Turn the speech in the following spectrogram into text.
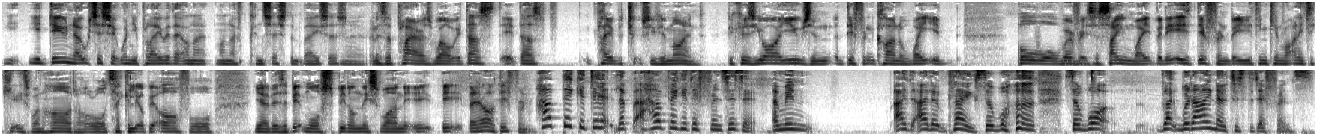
you- you do notice it when you play with it on a on a consistent basis. Yeah. And as a player as well, it does it does play with tricks with your mind because you are using a different kind of weighted ball or whether mm. it's the same weight, but it is different. But you're thinking, right, I need to kick this one harder or take a little bit off, or you know, there's a bit more spin on this one. It, it, they are different. How big a di- how big a difference is it? I mean, I, I don't play, so what? So what? Like, would I notice the difference,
